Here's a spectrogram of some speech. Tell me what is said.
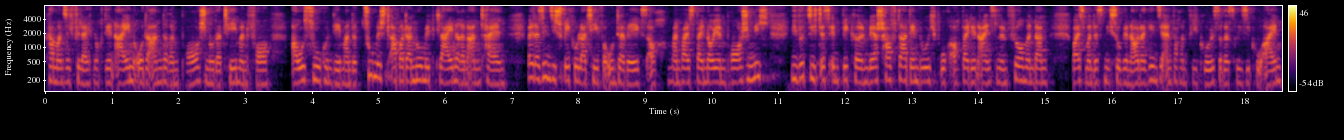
kann man sich vielleicht noch den ein oder anderen Branchen- oder Themenfonds aussuchen, den man dazu mischt, aber dann nur mit kleineren Anteilen, weil da sind Sie spekulativer unterwegs. Auch man weiß bei neuen Branchen nicht, wie wird sich das entwickeln, wer schafft da den Durchbruch, auch bei den einzelnen Firmen, dann weiß man das nicht so genau. Da gehen Sie einfach ein viel größeres Risiko ein.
